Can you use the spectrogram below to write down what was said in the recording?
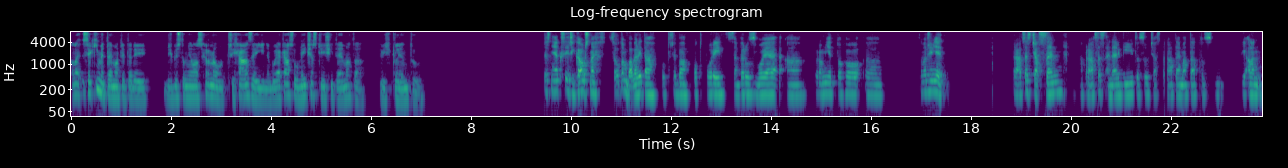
ale s jakými tématy tedy když bys to měla schrnout, přicházejí, nebo jaká jsou nejčastější témata tvých klientů? Přesně jak si říkal, už jsme se o tom bavili, ta potřeba podpory seberozvoje a kromě toho eh, samozřejmě práce s časem a práce s energií, to jsou častá témata, to je ale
